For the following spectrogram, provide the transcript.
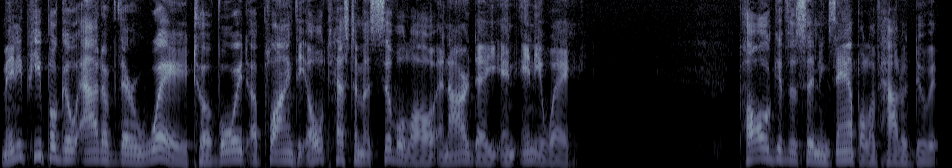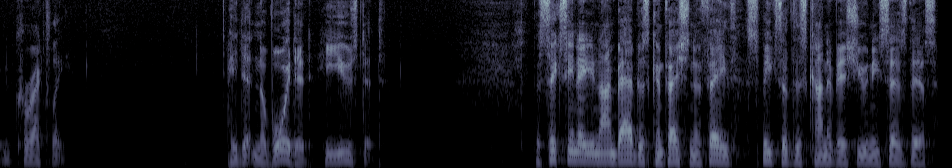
Many people go out of their way to avoid applying the Old Testament civil law in our day in any way. Paul gives us an example of how to do it correctly. He didn't avoid it, he used it. The 1689 Baptist Confession of Faith speaks of this kind of issue, and he says this.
